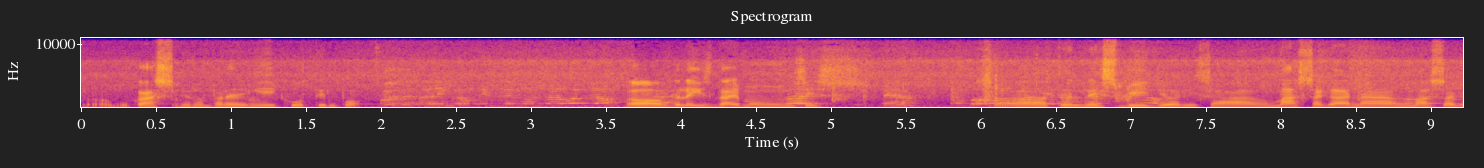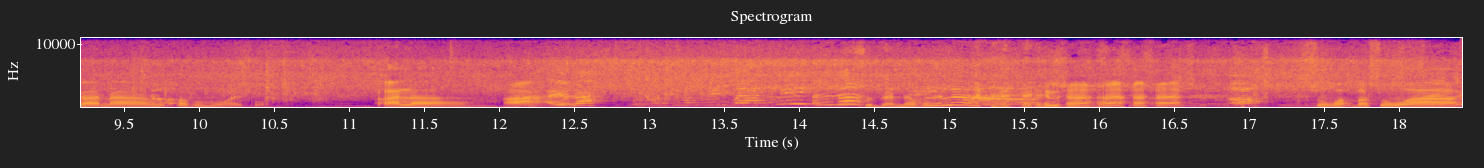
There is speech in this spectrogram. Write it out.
So, bukas, meron pa rin ikutin po. Oh, dali isda mong misis. So, till next video, ang isang masaganang, masaganang pamumuhay po. Paalam. Ah, ayun na. Sudan na ba nila? Suwa ba suwa?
